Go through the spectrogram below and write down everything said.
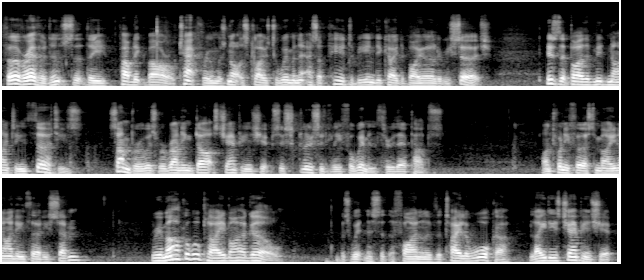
Further evidence that the public bar or tap room was not as closed to women as appeared to be indicated by early research is that by the mid 1930s, some brewers were running darts championships exclusively for women through their pubs. On 21st May 1937, remarkable play by a girl was witnessed at the final of the Taylor Walker Ladies Championship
